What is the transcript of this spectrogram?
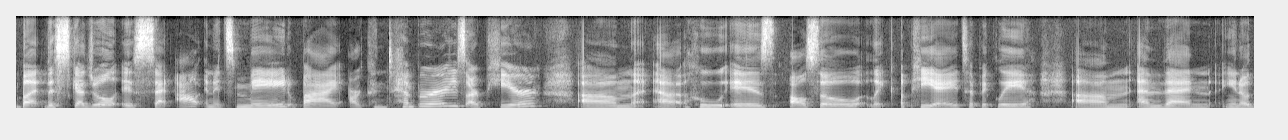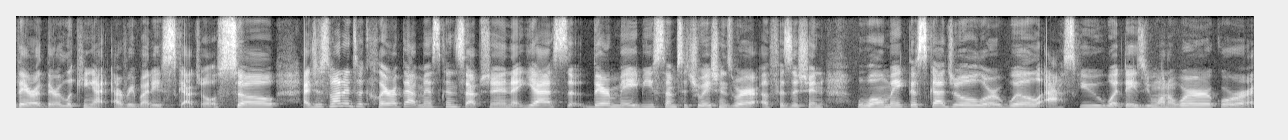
But the schedule is set out and it's made by our contemporaries, our peer, um, uh, who is also like a PA typically. Um, and then, you know, they're, they're looking at everybody's schedule. So I just wanted to clear up that misconception. Yes, there may be some situations where a physician will make the schedule schedule or will ask you what days you want to work or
